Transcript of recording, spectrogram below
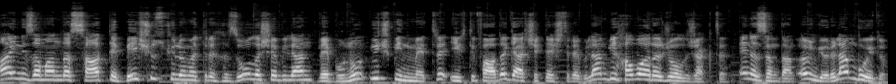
aynı zamanda saatte 500 km hıza ulaşabilen ve bunu 3000 metre irtifada gerçekleştirebilen bir hava aracı olacaktı. En azından öngörülen buydu.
